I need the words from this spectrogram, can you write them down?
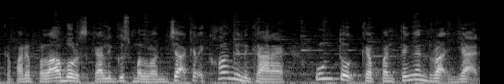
kepada pelabur sekaligus melonjakkan ekonomi negara untuk kepentingan rakyat.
